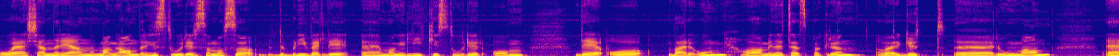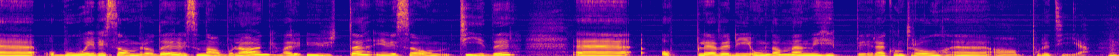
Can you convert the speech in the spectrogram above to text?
Og jeg kjenner igjen mange andre historier som også Det blir veldig eh, mange like historier om det å være ung og ha minoritetsbakgrunn, å være gutt eh, eller ung mann, eh, å bo i visse områder, visse nabolag, være ute i visse tider, eh, opplever de ungdommene en mye hyppigere kontroll eh, av politiet. Mm.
